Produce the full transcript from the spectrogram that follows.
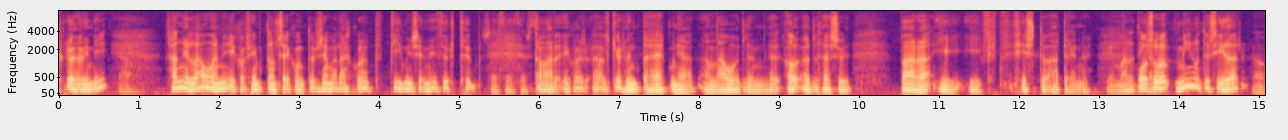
kröfinni já, þannig lág hann í eitthvað 15 sekundur sem var akkurat tími sem við þurftum. Það var eitthvað algjör hundahefni að, að ná öllum, öll þessu bara í, í fyrstu þetta og svo mínútu síðar Já.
